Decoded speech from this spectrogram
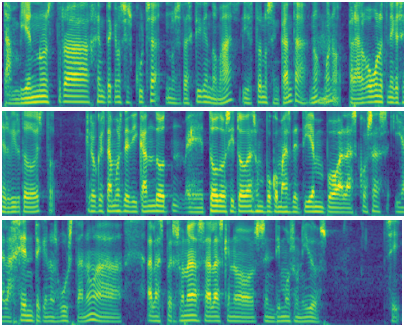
también nuestra gente que nos escucha nos está escribiendo más y esto nos encanta, ¿no? Bueno, para algo bueno tiene que servir todo esto. Creo que estamos dedicando eh, todos y todas un poco más de tiempo a las cosas y a la gente que nos gusta, ¿no? A, las personas a las que nos sentimos unidos. Sí.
